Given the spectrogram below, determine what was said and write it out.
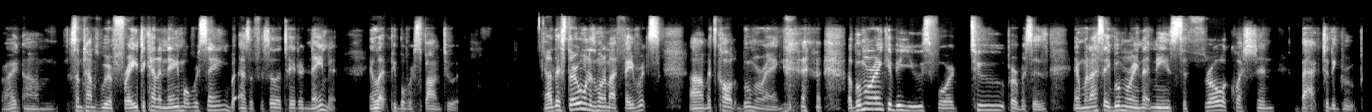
right? Um, sometimes we're afraid to kind of name what we're saying, but as a facilitator, name it and let people respond to it. Now, this third one is one of my favorites. Um, it's called boomerang. a boomerang can be used for two purposes. And when I say boomerang, that means to throw a question back to the group,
